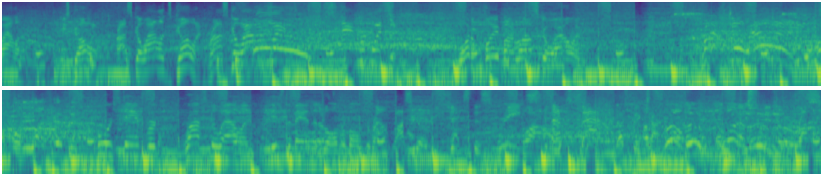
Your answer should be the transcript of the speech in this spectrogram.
Allen. He's going. Rosco Allen's going. Rosco Allen oh! wins. Stanford wins it. What a play by Rosco Allen. Rosco Allen! Oh my goodness. For Stanford, Rosco Allen is the man that it all revolves around. Rosco rejects the screen, steps back. That's big time. A Pro move. What a move for Rosco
